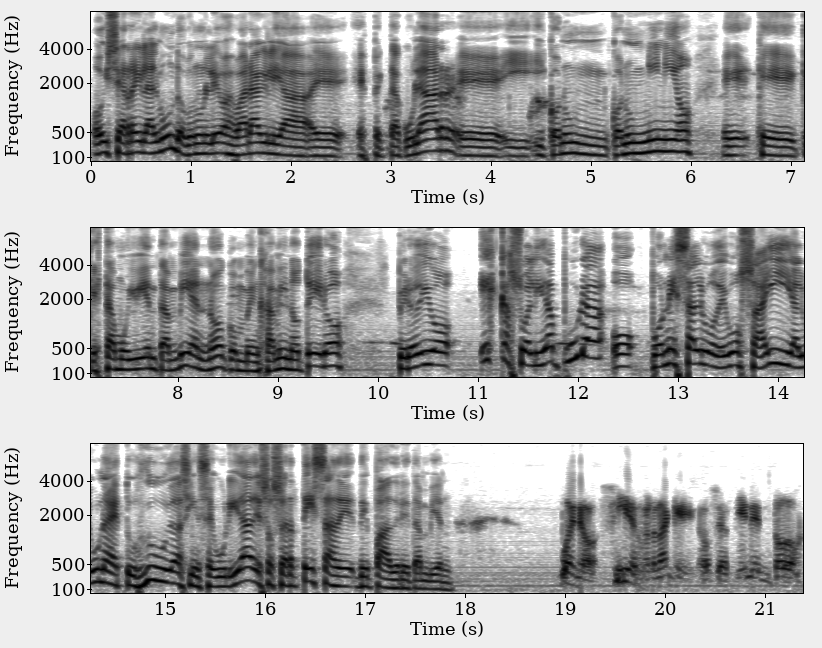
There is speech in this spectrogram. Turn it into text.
Hoy se arregla el mundo, con un Leo Esbaraglia eh, espectacular y, con, un, con un niño que, que, está muy bien también, ¿no? Con Benjamín Otero. Pero digo, ¿es casualidad pura o pones algo de vos ahí, alguna de tus dudas, inseguridades o certezas de, de padre también? Bueno, sí es verdad que, o sea, tienen todos,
